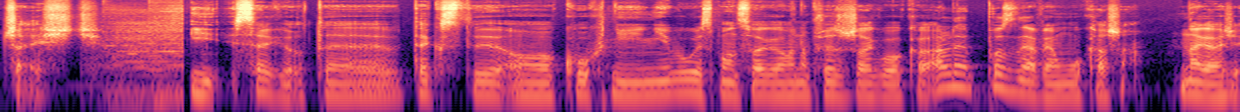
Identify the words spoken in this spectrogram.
Cześć. I serio, te teksty o kuchni nie były sponsorowane przez Żarłoko, ale pozdrawiam Łukasza. Na razie.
